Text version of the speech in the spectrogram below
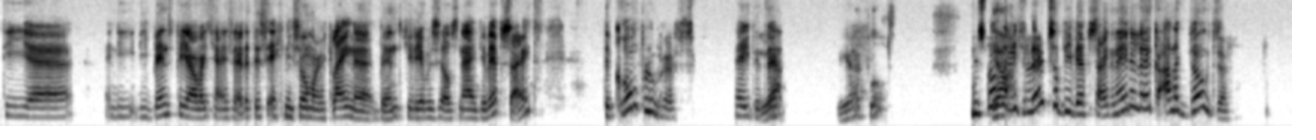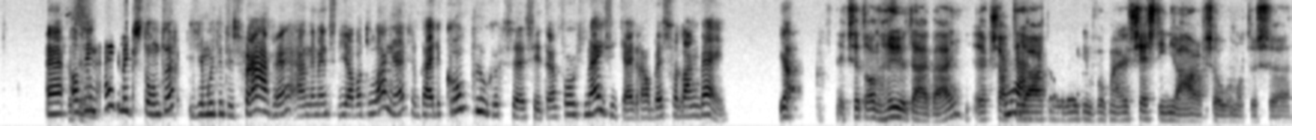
die, eh, die, die band van jou, wat jij zei, dat is echt niet zomaar een kleine band. Jullie hebben zelfs een eigen website. De Kromploegers heet het, hè? Ja, ja klopt. Er stond Ja. er iets leuks op die website, een hele leuke anekdote. Eh, als in, eigenlijk stond er, je moet het eens vragen aan de mensen die al wat langer bij de Kromploegers eh, zitten. En volgens mij zit jij er al best wel lang bij. Ik zit er al een hele tijd bij. Exacte Ja. jaartallen weet ik niet, volgens mij 16 jaar of zo ondertussen.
